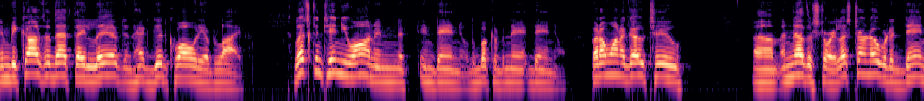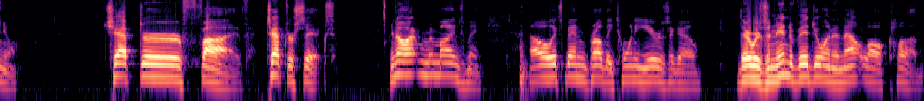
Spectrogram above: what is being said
and because of that, they lived and had good quality of life. Let's continue on in, in Daniel, the book of Daniel. But I want to go to um, another story. Let's turn over to Daniel chapter 5, chapter 6. You know, it reminds me, oh, it's been probably 20 years ago. There was an individual in an outlaw club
